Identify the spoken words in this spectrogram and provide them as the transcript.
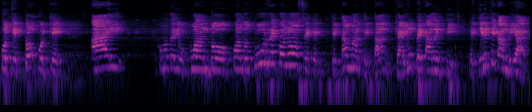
Porque, to- porque hay, ¿cómo te digo? Cuando, cuando tú reconoces que, que estás mal, que, está, que hay un pecado en ti, que tienes que cambiar,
